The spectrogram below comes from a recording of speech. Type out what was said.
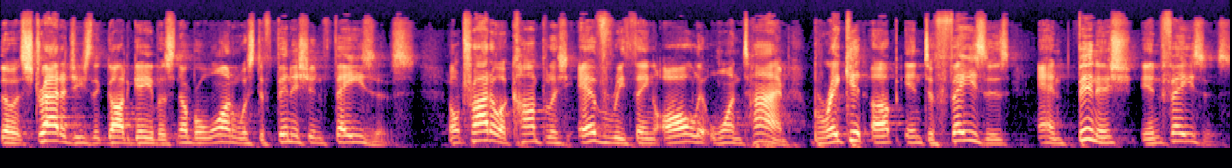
The strategies that God gave us. Number one was to finish in phases. Don't try to accomplish everything all at one time. Break it up into phases and finish in phases.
